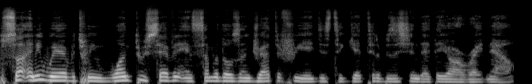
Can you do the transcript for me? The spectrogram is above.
so anywhere between 1 through 7 and some of those undrafted free agents to get to the position that they are right now.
